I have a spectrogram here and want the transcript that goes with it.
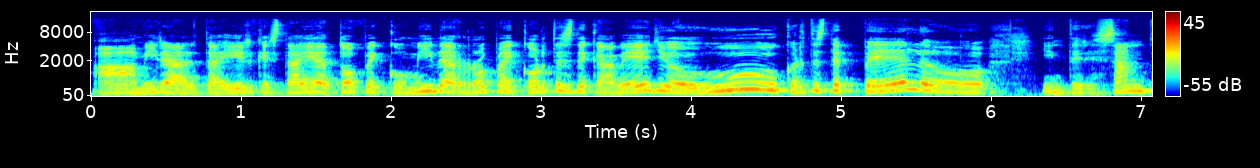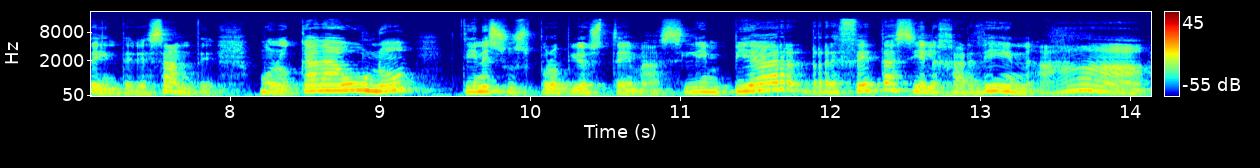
ah, mira, Altair que está ahí a tope, comida, ropa y cortes de cabello. ¡Uh! Cortes de pelo. Interesante, interesante. Bueno, cada uno tiene sus propios temas. Limpiar recetas y el jardín. Ah,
